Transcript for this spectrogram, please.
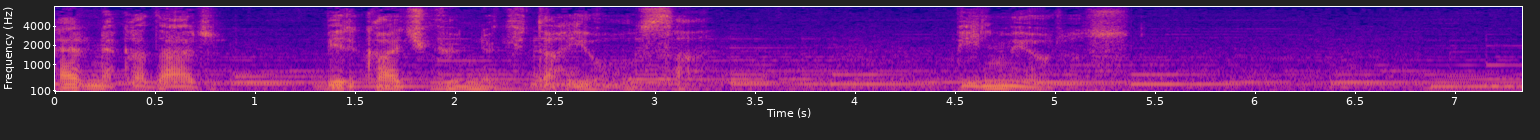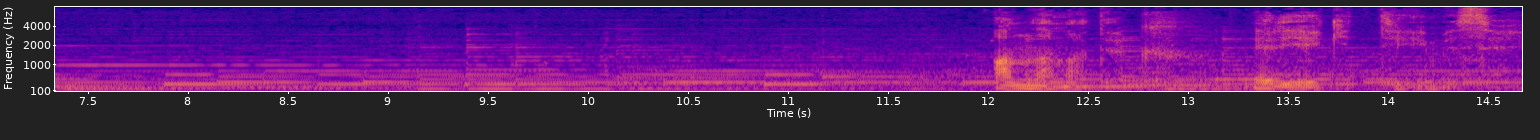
Her ne kadar birkaç günlük dahi olsa, bilmiyoruz. Anlamadık nereye gittiğimizi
